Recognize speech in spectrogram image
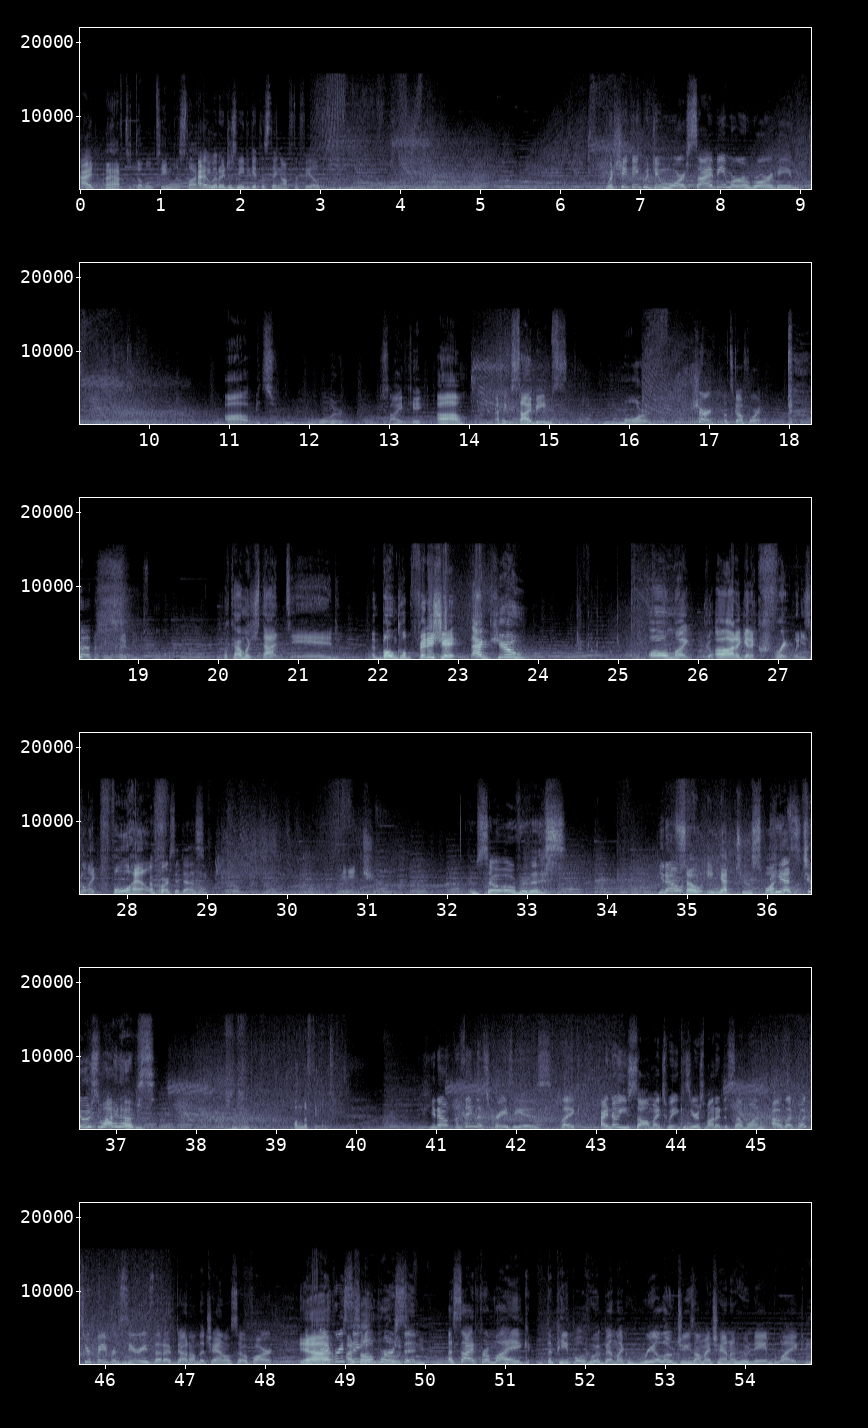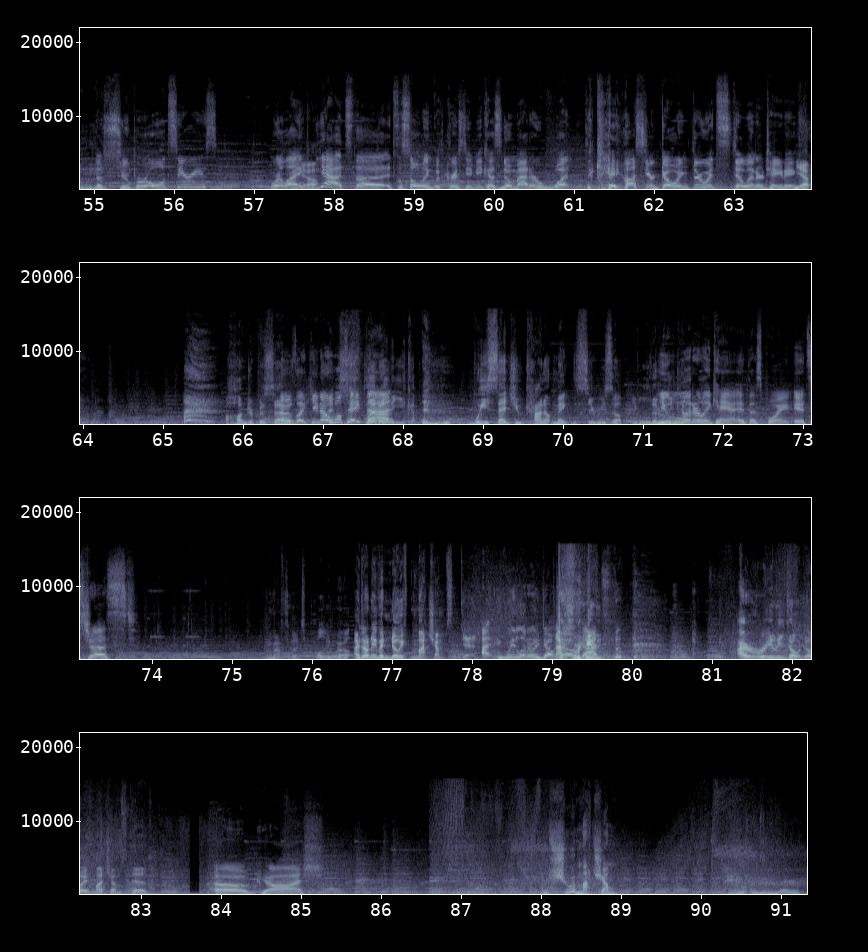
I, I have to double team this last I literally just need to get this thing off the field. Which do you think would do more, Psybeam or Aurora Beam? Uh, it's water psychic. Um, I think Psybeam's more? Sure, let's go for it. I think Psybeam's more. Look how much that did. And Bone Club, finish it! Thank you! Oh my god, I get a crit when he's got like four health. of course it does. Bitch. I'm so over this. You know, So he had two swine he has left two swine ups. on the field. You know, the thing that's crazy is, like, I know you saw my tweet because you responded to someone. I was like, what's your favorite mm-hmm. series that I've done on the channel so far? Yeah, and every single person, aside from, like, the people who have been, like, real OGs on my channel who named, like, mm-hmm. the super old series, were like, Yeah. yeah. it's the it's the Soul Link with Chrissy because no matter what the chaos you're going through, it's still entertaining. Yep. A hundred percent. I was like, you know, we'll take that. we said you cannot make the series up. You literally You can't. literally can't at this point. It's just I'm gonna have to go into Poliworld. I don't even know if Machamp's dead. I, we literally don't know. That's really- That's the I really don't know if Machamp's dead. Oh gosh. I'm sure Machamp. I don't remember.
